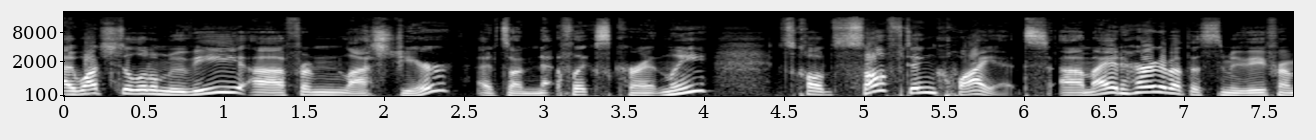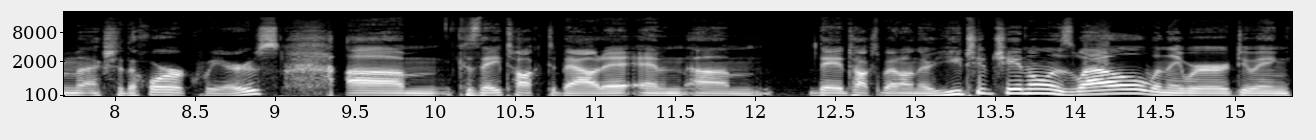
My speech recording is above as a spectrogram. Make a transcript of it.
I watched a little movie uh, from last year. It's on Netflix currently. It's called Soft and Quiet. Um, I had heard about this movie from actually the Horror Queers because um, they talked about it and um, they had talked about it on their YouTube channel as well when they were doing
